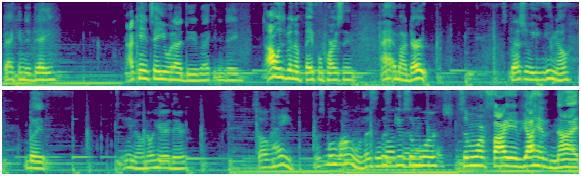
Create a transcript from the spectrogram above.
back in the day, I can't tell you what I did back in the day. I always been a faithful person. I had my dirt, especially you know, but you know, no here or there. So hey, let's move on. Let's Move let's on give some more question. some more fire. If y'all have not,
